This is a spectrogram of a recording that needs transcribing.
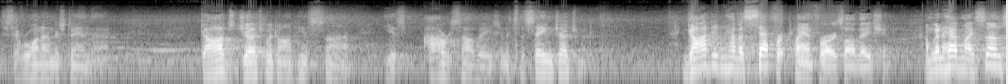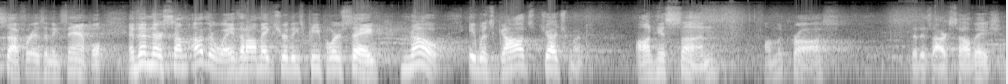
Does everyone understand that? God's judgment on his son is our salvation. It's the same judgment. God didn't have a separate plan for our salvation. I'm going to have my son suffer as an example, and then there's some other way that I'll make sure these people are saved. No, it was God's judgment on his son on the cross that is our salvation.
